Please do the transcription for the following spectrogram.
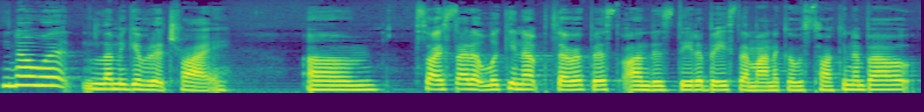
you know what? Let me give it a try. Um, so I started looking up therapists on this database that Monica was talking about.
